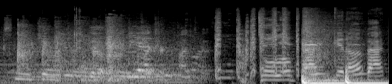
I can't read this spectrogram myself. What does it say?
It's no joke. Back it up, back,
